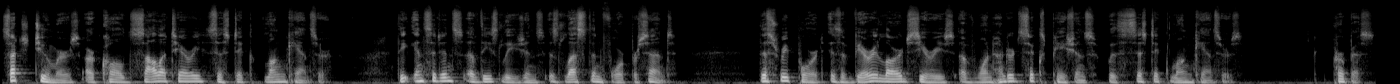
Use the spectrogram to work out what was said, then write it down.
Such tumors are called solitary cystic lung cancer the incidence of these lesions is less than 4%. This report is a very large series of 106 patients with cystic lung cancers. Purpose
